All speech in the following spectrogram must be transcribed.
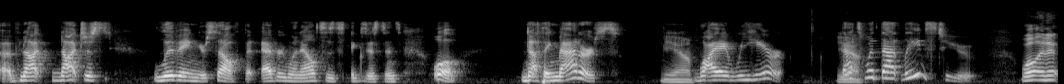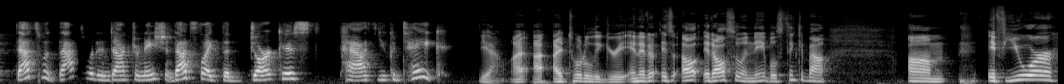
of not not just living yourself but everyone else's existence. Well, nothing matters. Yeah. Why are we here? Yeah. That's what that leads to. Well, and it That's what that's what indoctrination. That's like the darkest path you could take. Yeah, I, I, I totally agree, and it it's it also enables. Think about um, if your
